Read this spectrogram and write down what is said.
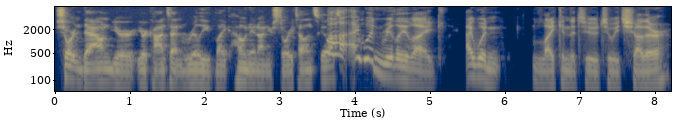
shorten down your your content and really like hone in on your storytelling skills? Well, I wouldn't really like. I wouldn't liken the two to each other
